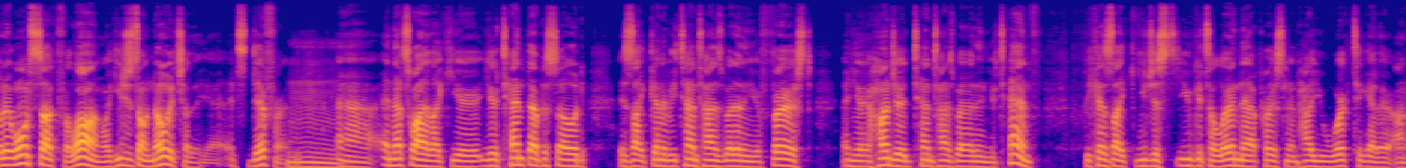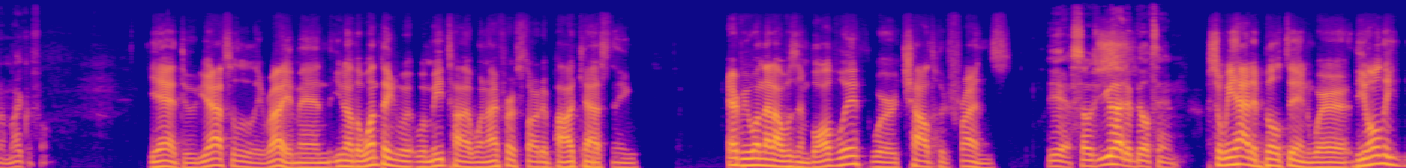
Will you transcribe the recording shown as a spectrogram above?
but it won't suck for long. Like you just don't know each other yet. It's different. Mm. uh, and that's why like your your 10th episode is like going to be 10 times better than your first and your 100 10 times better than your 10th because like you just you get to learn that person and how you work together on a microphone. Yeah, dude, you're absolutely right, man. You know, the one thing with, with me, Ty, when I first started podcasting, everyone that I was involved with were childhood friends. yeah so you had it built in So we had it built in where the only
